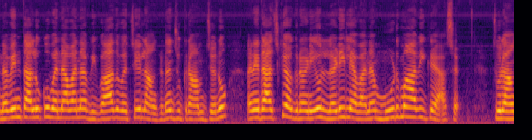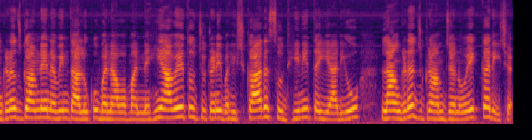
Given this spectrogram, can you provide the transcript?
નવીન તાલુકો બનાવવાના વિવાદ વચ્ચે લાંઘણજ ગ્રામજનો અને રાજકીય અગ્રણીઓ લડી લેવાના મૂડમાં આવી ગયા છે. જો લાંઘણજ ગામને નવીન તાલુકો બનાવવામાં નહીં આવે તો ચૂંટણી બહિષ્કાર સુધીની તૈયારીઓ લાંકણજ ગ્રામજનોએ કરી છે.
